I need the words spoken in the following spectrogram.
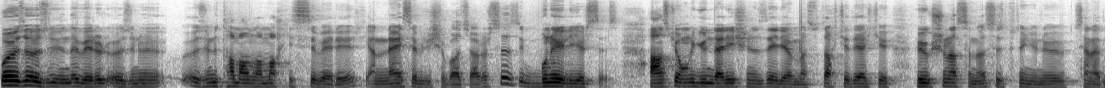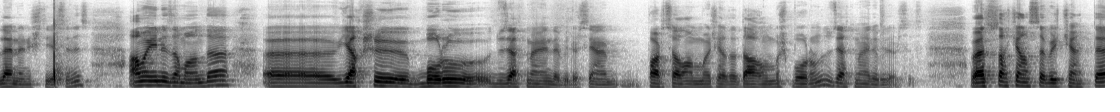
Bu özü özlüyündə verir, özünü özünü tamamlamaq hissi verir. Yəni nə isə bir işi bacarırsınız, bunu eləyirsiniz. Hansı ki, onu gündəlik işinizdə eləyə bilməzsiniz. Tutaq ki, deyək ki, hüquqşünassınız, siz bütün günü sənədlərlə işləyirsiniz. Amma eyni zamanda ə, yaxşı boru düzəltməyini də bilirsiniz. Yəni parçalanmış ya da dağılmış borunu düzəltməyi də bilirsiniz. Və tutaq ki, hansısa bir kənddə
